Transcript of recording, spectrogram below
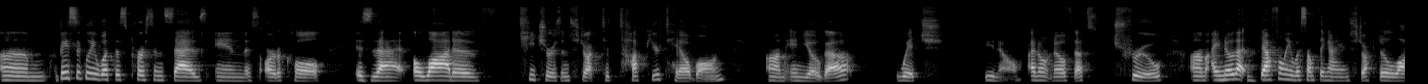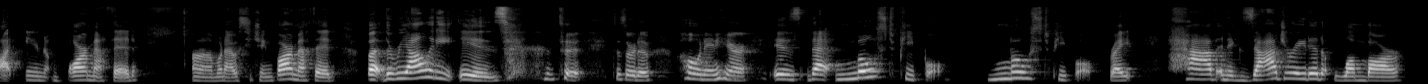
um, basically what this person says in this article is that a lot of teachers instruct to tuck your tailbone um, in yoga which you know, I don't know if that's true. Um, I know that definitely was something I instructed a lot in bar method um, when I was teaching bar method. But the reality is, to, to sort of hone in here, is that most people, most people, right, have an exaggerated lumbar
